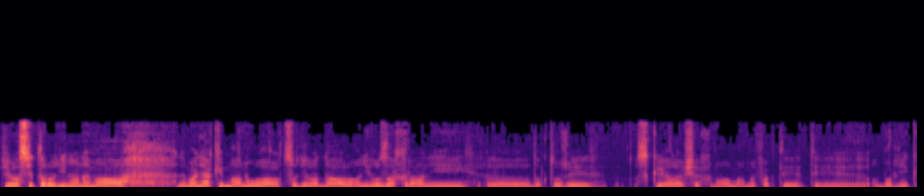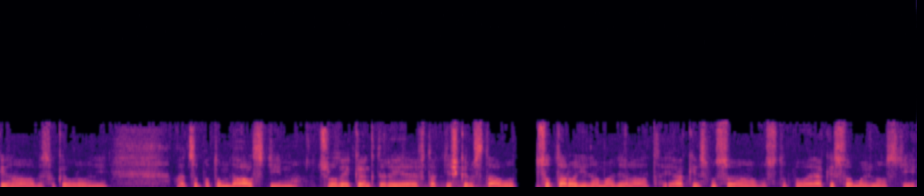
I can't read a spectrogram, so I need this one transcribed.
Že vlastně ta rodina nemá, nemá nějaký manuál, co dělat dál. Oni ho zachrání, eh, doktoři, skvěle všechno, máme fakt ty, ty odborníky na vysoké úrovni. Ale co potom dál s tím člověkem, který je v tak těžkém stavu, co ta rodina má dělat, jakým způsobem má postupovat, jaké jsou možnosti.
